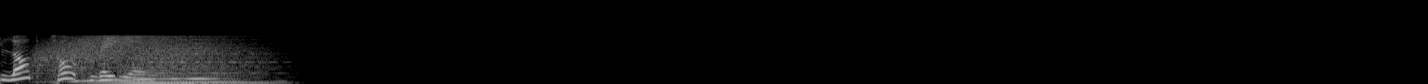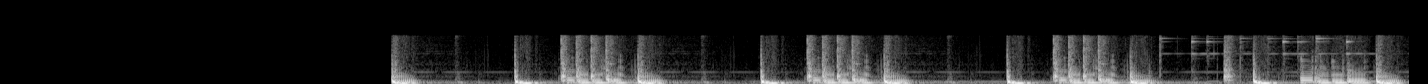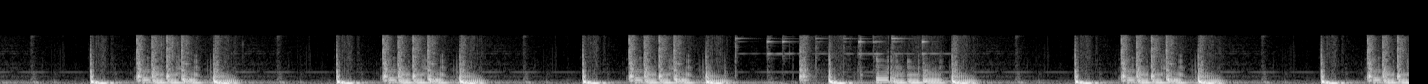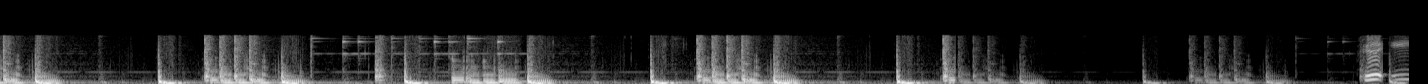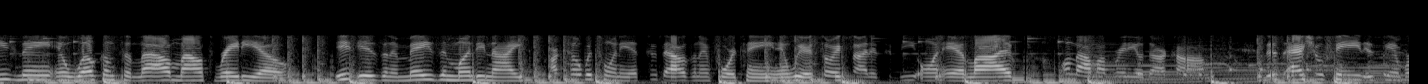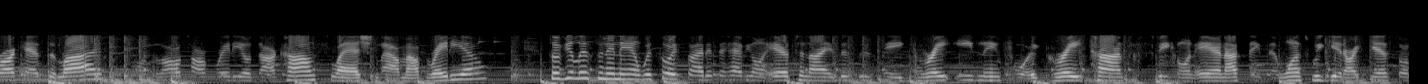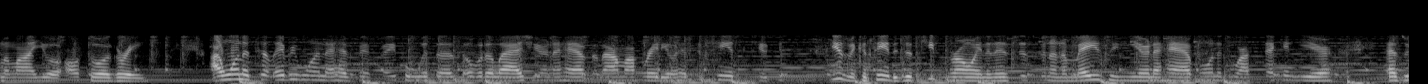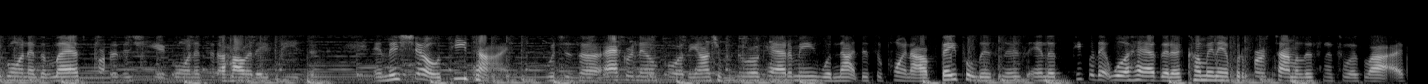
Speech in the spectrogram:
Blog Talk Radio. Good evening and welcome to LouddMouth Radio. It is an amazing Monday night, October 20th, 2014, and we are so excited to be on air live on louddmouthradio.com. This actual feed is being broadcasted live on blogtalkradio.com slash louddmouthradio. So if you're listening in, we're so excited to have you on air tonight. This is a great evening for a great time to speak on air, and I think that once we get our guests on the line, you'll also agree. I want to tell everyone that has been faithful with us over the last year and a half that LouddMouth Radio has continued to excuse me, continue to just keep growing and it's just been an amazing year and a half, going into our second year as we're going into the last part of this year, going into the holiday season. And this show, Tea Time, which is an acronym for the Entrepreneur Academy, will not disappoint our faithful listeners and the people that we'll have that are coming in for the first time and listening to us live.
